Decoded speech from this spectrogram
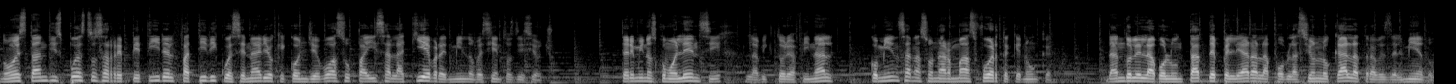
no están dispuestos a repetir el fatídico escenario que conllevó a su país a la quiebra en 1918. Términos como el la victoria final, comienzan a sonar más fuerte que nunca, dándole la voluntad de pelear a la población local a través del miedo,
